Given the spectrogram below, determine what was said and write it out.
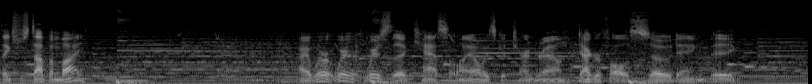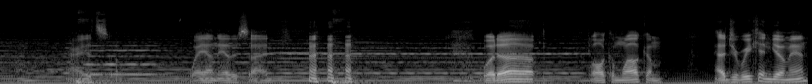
Thanks for stopping by. All right, where, where where's the castle? I always get turned around. Daggerfall is so dang big. All right, it's way on the other side. what up? Welcome, welcome. How'd your weekend go, man?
